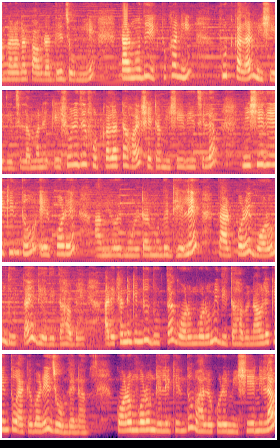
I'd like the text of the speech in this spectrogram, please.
আগার আগার পাউডার দিয়ে জমিয়ে, তার মধ্যে একটুখানি ফুড কালার মিশিয়ে দিয়েছিলাম। মানে কেশরি যে ফুড কালারটা হয়, সেটা মিশিয়ে দিয়েছিলাম। মিশিয়ে দিয়ে কিন্তু এরপরে আমি ওই মোলটার মধ্যে ঢেলে তারপরে গরম দুধটাই দিয়ে দিতে হবে। আর এখানে কিন্তু দুধটা গরম গরমই দিতে হবে নাহলে কিন্তু একেবারেই জমবে না। গরম গরম ঢেলে কিন্তু ভালো করে মিশিয়ে নিলাম।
